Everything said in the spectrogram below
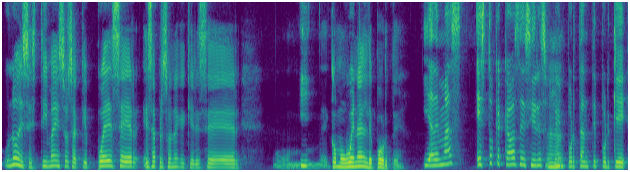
uno desestima eso, o sea, que puede ser esa persona que quiere ser y, como buena en el deporte. Y además esto que acabas de decir es súper importante porque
